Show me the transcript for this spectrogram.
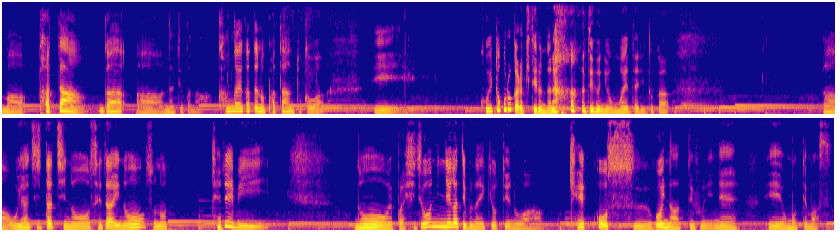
まあパターンが何て言うかな考え方のパターンとかは、えー、こういうところから来てるんだなっていうふうに思えたりとか。まあ親父たちの世代のそのテレビのやっぱ非常にネガティブな影響っていうのは結構すごいなっていうふうにね、えー、思ってます。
